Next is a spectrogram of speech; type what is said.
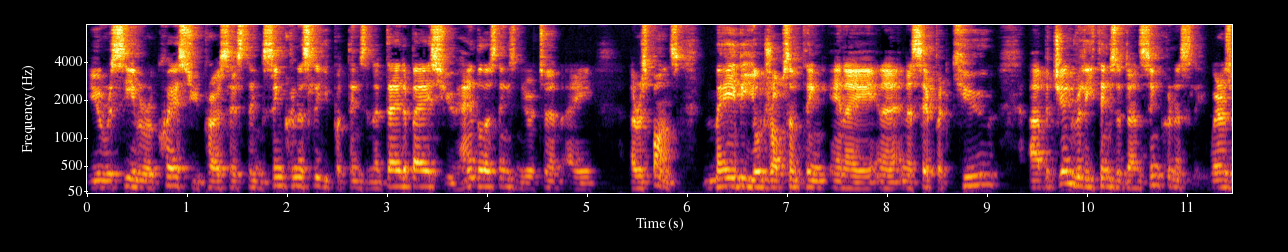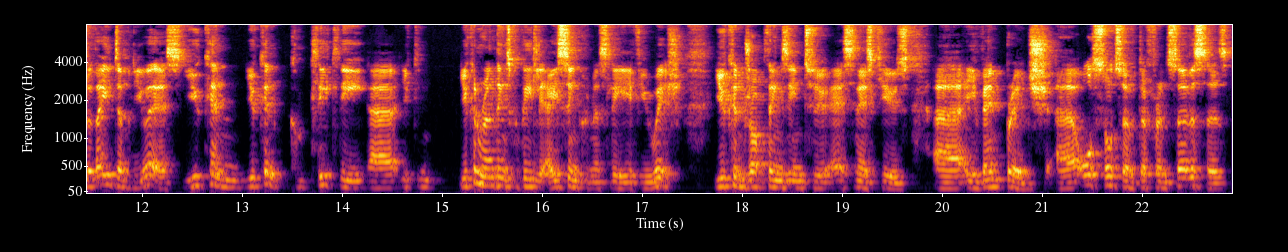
you receive a request, you process things synchronously, you put things in a database, you handle those things, and you return a a response. Maybe you'll drop something in a in a, in a separate queue, uh, but generally things are done synchronously. Whereas with AWS, you can you can completely uh, you can you can run things completely asynchronously if you wish. You can drop things into SNS queues, uh, EventBridge, uh, all sorts of different services.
